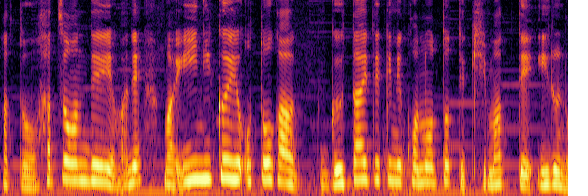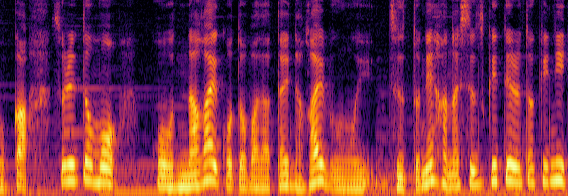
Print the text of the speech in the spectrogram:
あと発音で言えばね、まあ、言いにくい音が具体的にこの音って決まっているのかそれともこう長い言葉だったり長い文をずっとね話し続けてる時に、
